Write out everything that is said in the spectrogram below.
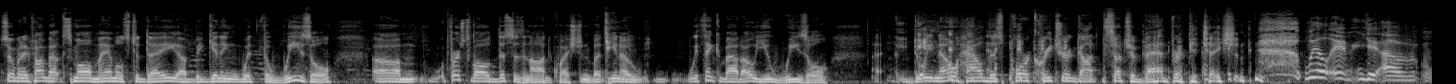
So, when we talk about small mammals today, uh, beginning with the weasel, um, first of all, this is an odd question, but you know, we think about, oh, you weasel. Do we know how this poor creature got such a bad reputation? well, it, yeah, uh,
